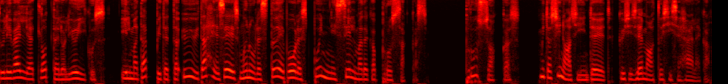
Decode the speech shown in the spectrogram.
tuli välja, et Lottel oli õigus. ilma täppideta Ü-tähe sees mõnules tõepoolest punnis silmadega prussakas. prussakas, mida sina siin teed, küsis ema tõsise häälega.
